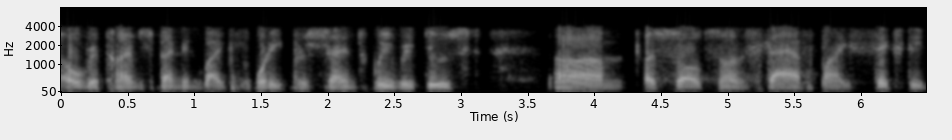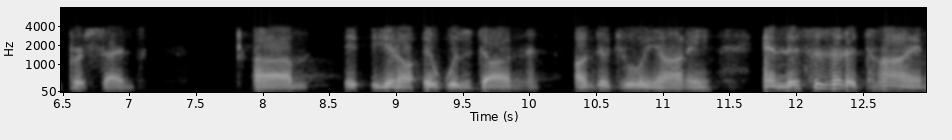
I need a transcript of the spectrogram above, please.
overtime spending by 40%. We reduced um, assaults on staff by 60%. Um, it, you know, it was done under Giuliani. And this is at a time,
